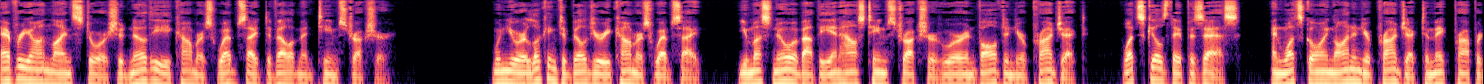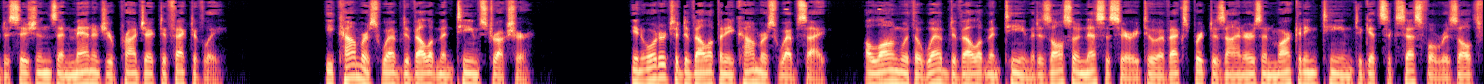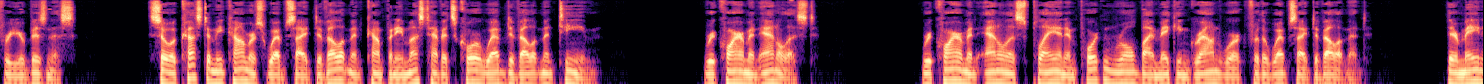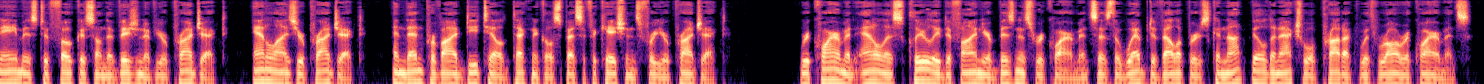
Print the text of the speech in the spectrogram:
Every online store should know the e commerce website development team structure. When you are looking to build your e commerce website, you must know about the in house team structure who are involved in your project, what skills they possess, and what's going on in your project to make proper decisions and manage your project effectively. E commerce web development team structure. In order to develop an e commerce website, Along with a web development team, it is also necessary to have expert designers and marketing team to get successful results for your business. So, a custom e commerce website development company must have its core web development team. Requirement Analyst Requirement analysts play an important role by making groundwork for the website development. Their main aim is to focus on the vision of your project, analyze your project, and then provide detailed technical specifications for your project. Requirement analysts clearly define your business requirements as the web developers cannot build an actual product with raw requirements.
